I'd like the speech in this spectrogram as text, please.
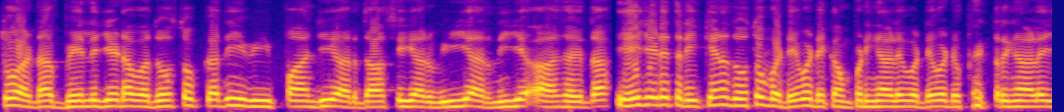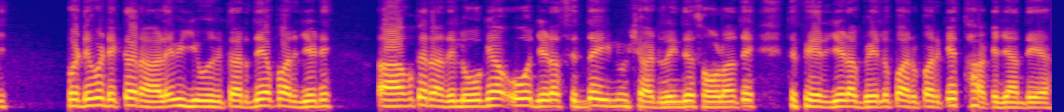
ਤੁਹਾਡਾ ਬਿੱਲ ਜਿਹੜਾ ਵਾ ਦੋਸਤੋ, ਕਦੀ ਵੀ 5000 10000 20000 ਨਹੀਂ ਜੇ ਆ ਸਕਦਾ। ਇਹ ਜਿਹੜੇ ਤਰੀਕੇ ਨਾ ਦੋਸਤੋ, ਵੱਡੇ ਵੱਡੇ ਕੰਪਨੀਆਂ ਵਾਲੇ, ਵੱਡੇ ਵੱਡੇ ਫੈਕਟਰੀਆਂ ਵਾਲੇ, ਵੱਡੇ ਵੱਡੇ ਘਰਾਂ ਵਾਲੇ ਵੀ ਯੂਜ਼ ਕਰਦੇ ਆ, ਪਰ ਜਿਹੜੇ ਆਮ ਘਰਾਂ ਦੇ ਲੋਕ ਆ, ਉਹ ਜਿਹੜਾ ਸਿੱਧਾ ਹੀ ਨੂੰ ਛੱਡ ਲੈਂਦੇ 16 ਤੇ ਤੇ ਫਿਰ ਜਿਹੜਾ ਬਿੱਲ ਭਰ ਭਰ ਕੇ ਥੱਕ ਜਾਂਦੇ ਆ।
